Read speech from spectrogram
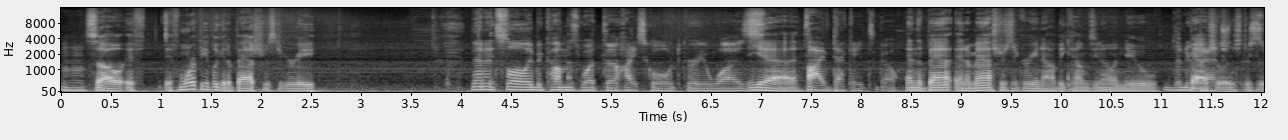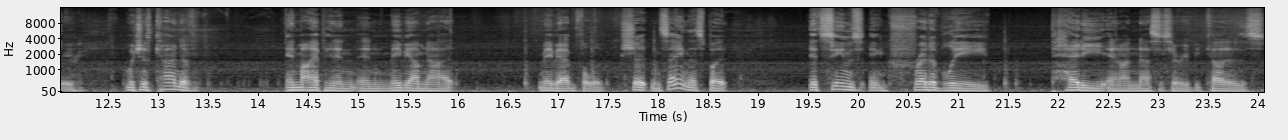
Mhm. So if if more people get a bachelor's degree, then it slowly becomes what the high school degree was. yeah, Five decades ago. and the ba- and a master's degree now becomes you know a new, The new bachelor's, bachelor's, degree, degree. which is kind of, in my opinion, and maybe I'm not, maybe I'm full of shit in saying this, but it seems incredibly petty and unnecessary because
